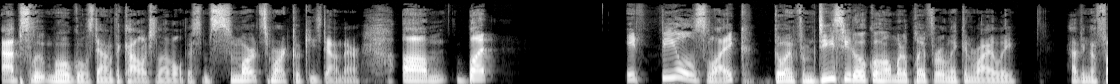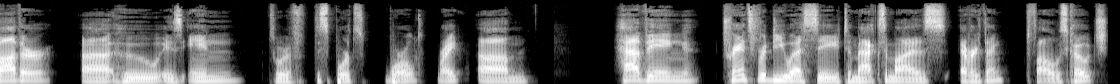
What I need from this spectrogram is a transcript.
absolute moguls down at the college level. There's some smart, smart cookies down there. Um, but it feels like going from DC to Oklahoma to play for Lincoln Riley, having a father uh, who is in sort of the sports world, right? Um, having transferred to USC to maximize everything, to follow his coach,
